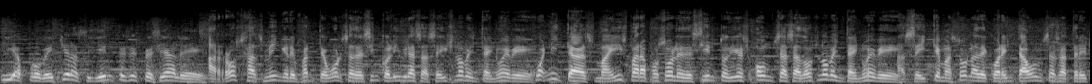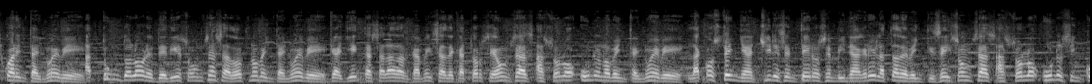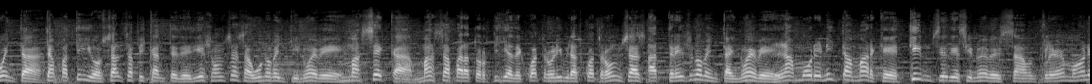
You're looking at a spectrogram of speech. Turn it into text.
y aproveche las siguientes especiales. Arroz jazmín elefante bolsa de 5 libras a 6.99. Juanitas, maíz para pozole de 110 onzas a 2.99. Aceite mazola de 40 onzas a 3.49. Atún Dolores de 10 onzas a 2.99. Galletas saladas gamesa de 14 onzas a solo 1.99. La costeña, chiles enteros en vinagre, lata de 26 onzas a solo 1.50. Tapatío, salsa picante de 10 onzas a 1.29 seca, masa para tortilla de 4 libras 4 onzas a 3.99. La Morenita Market, 1519 South Claremont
